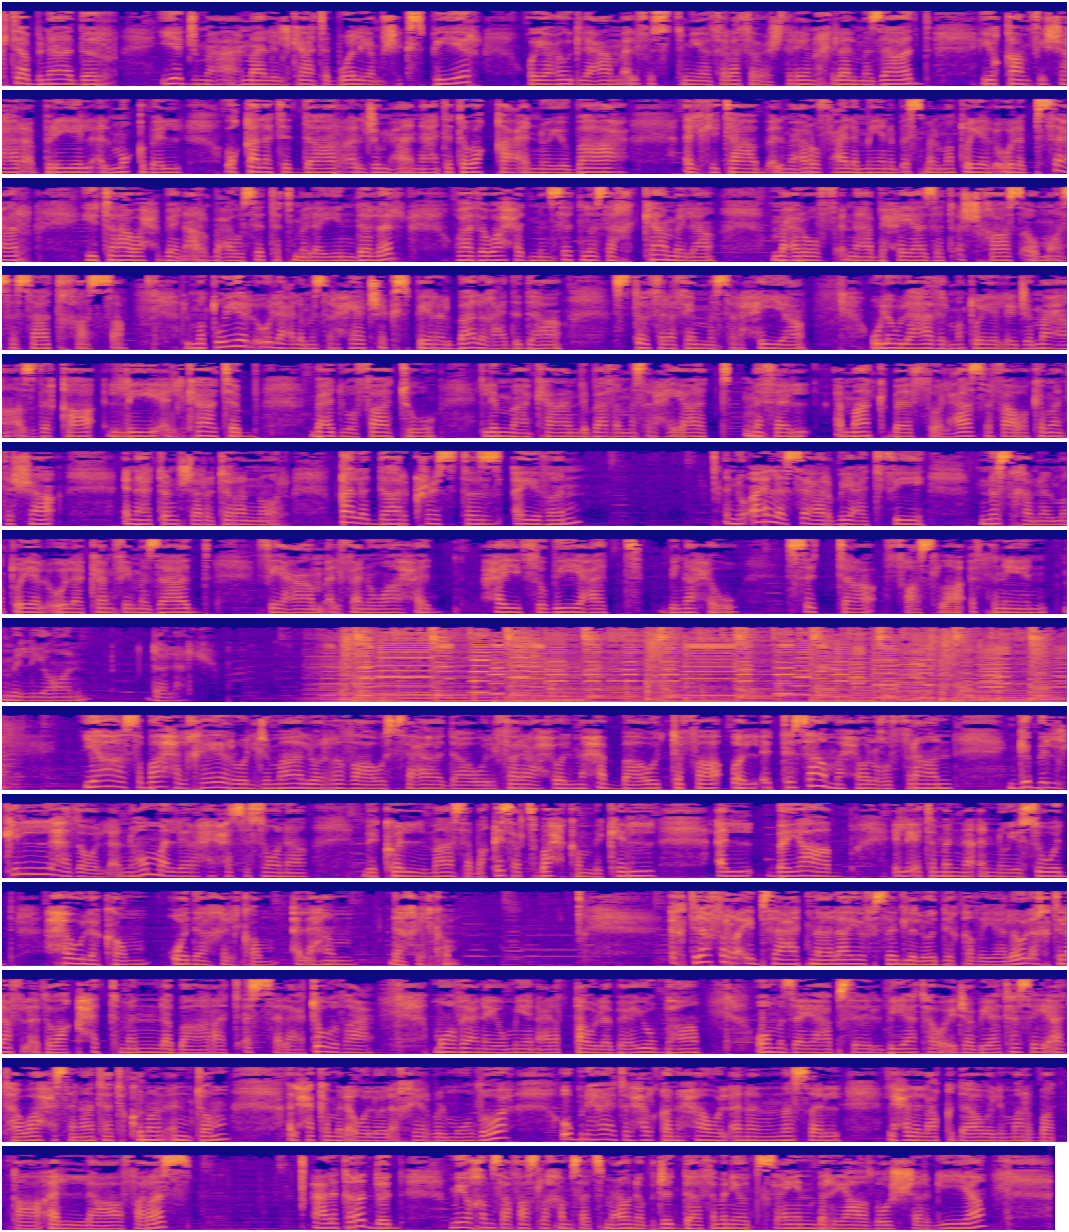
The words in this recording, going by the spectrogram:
كتاب نادر يجمع أعمال الكاتب ويليام شكسبير ويعود لعام 1623 خلال مزاد يقام في شهر أبريل المقبل وقالت الدار الجمعة أنها تتوقع أنه يباع الكتاب المعروف عالميا باسم المطوية الأولى بسعر يتراوح بين أربعة وستة ملايين دولار وهذا واحد من ست نسخ كاملة معروف أنها بحيازة أشخاص أو مؤسسات خاصة. المطوية الأولى على مسرحيات شكسبير البالغ عددها 36 مسرحية. ولولا هذه المطوية اللي جمعها أصدقاء للكاتب بعد وفاته لما كان لبعض المسرحيات مثل ماكبث والعاصفة وكما تشاء أنها تنشر وترى النور. قالت دار كريستز أيضا أنه أعلى سعر بيعت فيه نسخة من المطوية الأولى كان في مزاد في عام 2001 حيث بيعت بنحو 6.2 مليون دولار. يا صباح الخير والجمال والرضا والسعادة والفرح والمحبة والتفاؤل التسامح والغفران قبل كل هذول لأن هم اللي راح يحسسونا بكل ما سبق. يسعد صباحكم بكل البياض اللي أتمنى أنه يسود حولكم وداخلكم الأهم داخلكم. اختلاف الرأي بساعتنا لا يفسد للود قضية. لولا اختلاف الأذواق حتما لبارة السلع توضع مواضيعنا يوميا على الطاولة بعيوبها ومزاياها بسلبياتها وإيجابياتها سيئاتها وحسناتها. تكونون أنتم الحكم الأول والأخير بالموضوع. وبنهاية الحلقة نحاول أننا نصل لحل العقدة ولمربط الفرس. على تردد 105.5 تسمعونا بجدة 98 بالرياض والشرقية.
